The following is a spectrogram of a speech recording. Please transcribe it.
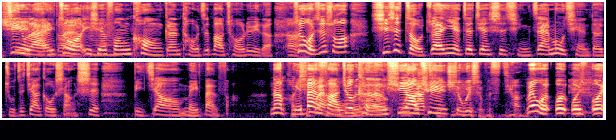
进来做一些风控跟投资报酬率的。嗯、所以我就说，其实走专业这件事情，在目前的组织架构上是比较没办法。那没办法，就可能需要去。是为什么是这样？没有，我我我我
